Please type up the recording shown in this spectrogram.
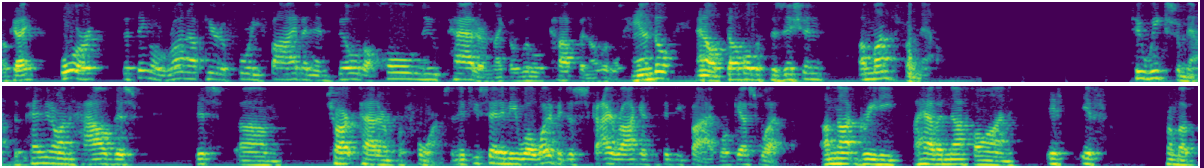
Okay? Or the thing will run up here to 45 and then build a whole new pattern, like a little cup and a little handle, and I'll double the position a month from now, two weeks from now, depending on how this this um, chart pattern performs. And if you say to me, well, what if it just skyrockets to 55? Well, guess what? I'm not greedy. I have enough on. If if from a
